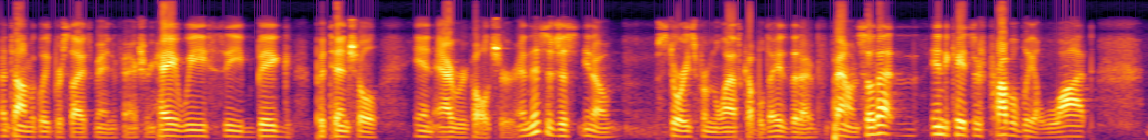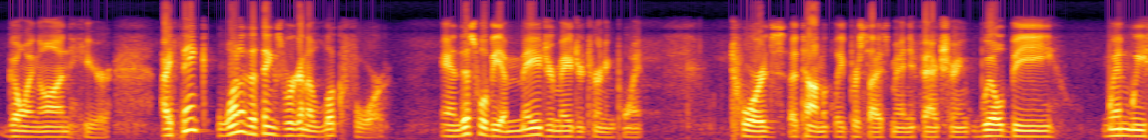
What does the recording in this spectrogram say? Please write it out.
atomically precise manufacturing. Hey, we see big potential in agriculture." And this is just, you know, stories from the last couple of days that I've found. So that indicates there's probably a lot going on here. I think one of the things we're going to look for, and this will be a major, major turning point towards atomically precise manufacturing, will be when we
